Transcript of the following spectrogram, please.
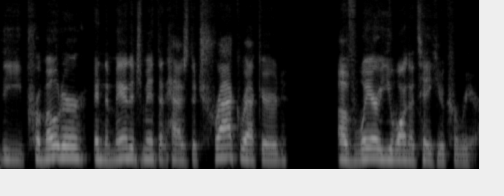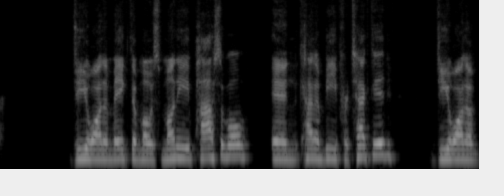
the promoter and the management that has the track record of where you want to take your career. Do you want to make the most money possible and kind of be protected? Do you want to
